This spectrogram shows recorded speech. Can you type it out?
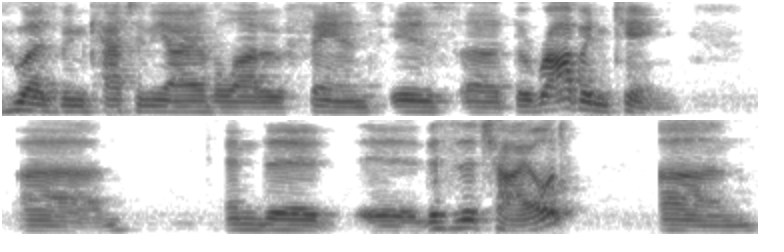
who has been catching the eye of a lot of fans, is uh, the Robin King. Um, and the uh, this is a child. Um,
